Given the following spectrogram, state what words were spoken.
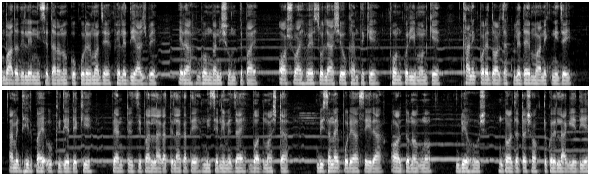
বাধা দিলে নিচে দাঁড়ানো কুকুরের মাঝে ফেলে দিয়ে আসবে। এরা গঙ্গানি শুনতে পায়। অসহায় হয়ে চলে আসি ওখান থেকে। ফোন করি ইমনকে। খানিক পরে দরজা খুলে দেয় মানিক নিজেই। আমি ধীর পায়ে উঁকি দিয়ে দেখি প্যান্টের জিপার লাগাতে লাগাতে নিচে নেমে যায় বদমাসটা। বিছানায় পড়ে আছে এরা অর্ধনগ্ন, বেহুশ। দরজাটা শক্ত করে লাগিয়ে দিয়ে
